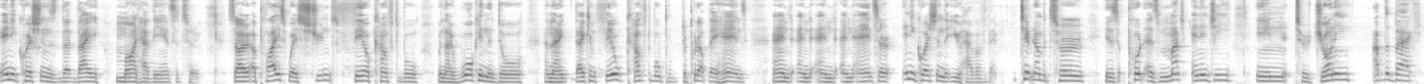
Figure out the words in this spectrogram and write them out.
any questions that they might have the answer to. So, a place where students feel comfortable when they walk in the door and they, they can feel comfortable p- to put up their hands and, and, and, and answer any question that you have of them. Tip number two is put as much energy into Johnny up the back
